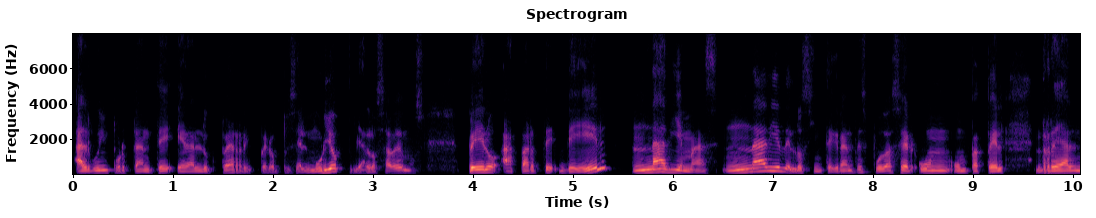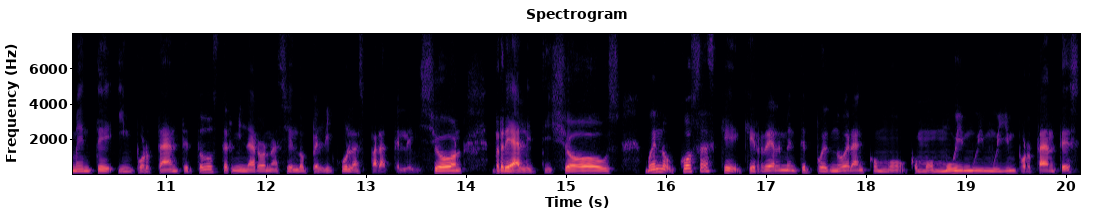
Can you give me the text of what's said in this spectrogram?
algo importante era Luke Perry, pero pues él murió, ya lo sabemos. Pero aparte de él, nadie más, nadie de los integrantes pudo hacer un, papel realmente importante. Todos terminaron haciendo películas para televisión, reality shows, bueno, cosas que, realmente pues no eran como, como muy, muy, muy importantes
